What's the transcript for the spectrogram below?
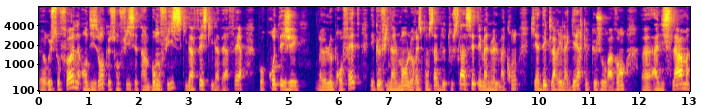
russophone en disant que son fils est un bon fils, qu'il a fait ce qu'il avait à faire pour protéger euh, le prophète et que finalement le responsable de tout cela, c'est Emmanuel Macron qui a déclaré la guerre quelques jours avant euh, à l'islam,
